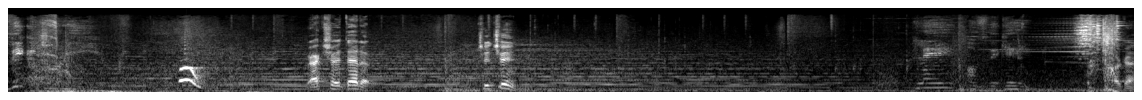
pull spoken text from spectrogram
Victory. Woo! We actually did it. GG. Play of the game. Okay.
